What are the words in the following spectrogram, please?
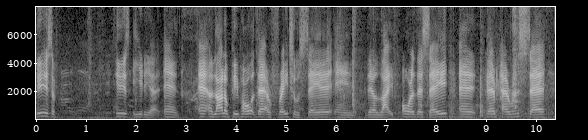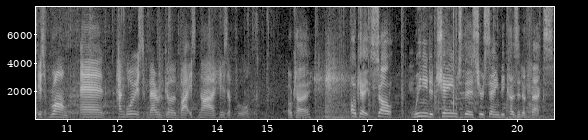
He is a. He is idiot, and and a lot of people they're afraid to say it in their life, or they say and their parents say it's wrong, and Han Guoyu is very good, but it's not. He's a fool. Okay. Okay, so we need to change this. You're saying because it affects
